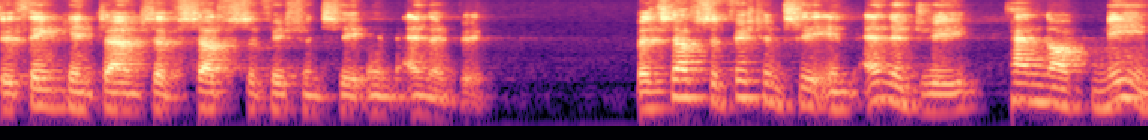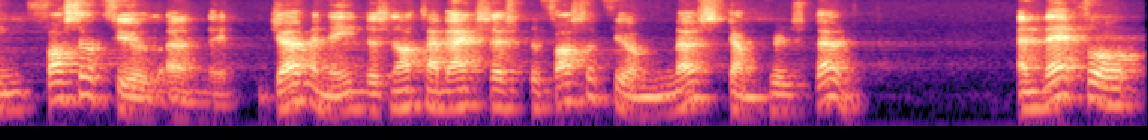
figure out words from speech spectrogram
to think in terms of self sufficiency in energy. But self sufficiency in energy cannot mean fossil fuel only. Germany does not have access to fossil fuel, most countries don't. And therefore,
